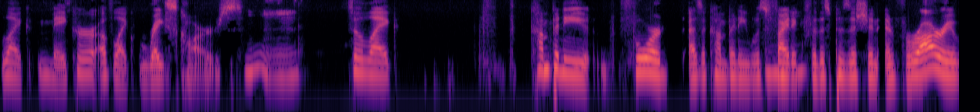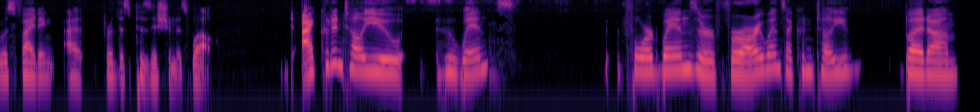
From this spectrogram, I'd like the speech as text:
like maker of like race cars. Hmm. So like f- company Ford as a company was fighting for this position and Ferrari was fighting at, for this position as well. I couldn't tell you who wins. Ford wins or Ferrari wins. I couldn't tell you. But um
